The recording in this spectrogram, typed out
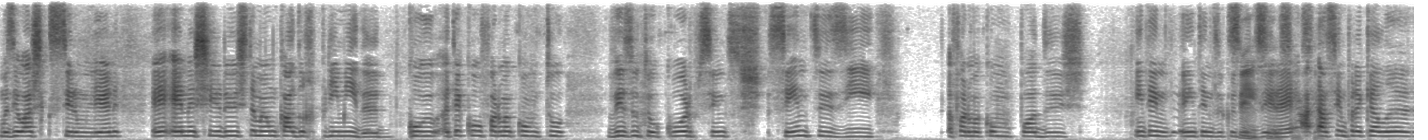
mas eu acho que ser mulher é, é nasceres também um bocado reprimida, com, até com a forma como tu vês o teu corpo, sentes, sentes e a forma como podes. Entende, entendes o que eu estou a dizer? sim, É, sim, há- há sempre aquela.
